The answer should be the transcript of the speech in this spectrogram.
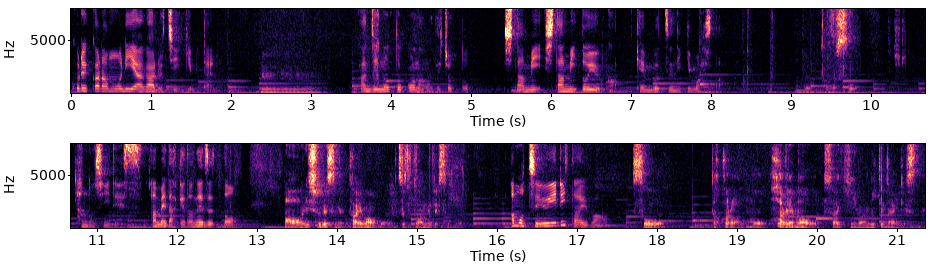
これから盛り上がる地域みたいな感じのとこなのでちょっと下見下見というか見物に来ました。楽しそう。楽しいです。雨だけどねずっとああ一緒ですね。台湾もずっと雨ですもんあもう梅雨入り台湾？そう。だからもう晴れ間を最近は見てないですね。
